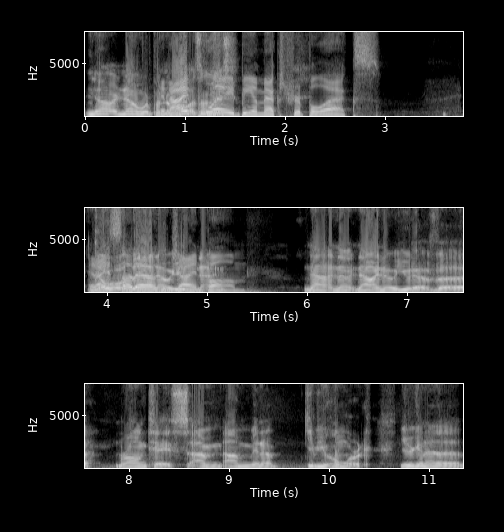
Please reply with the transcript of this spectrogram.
No, no, we're putting And a I pause on this. played BMX Triple X. And I saw that know on the you- Giant now- Bomb. Now, now, now I know you have uh, wrong tastes. I'm, I'm gonna give you homework. You're gonna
